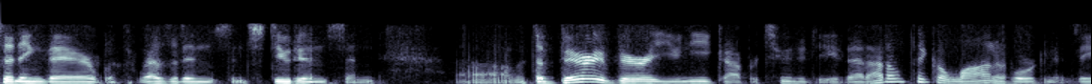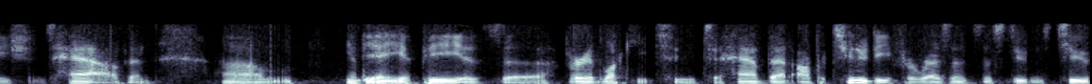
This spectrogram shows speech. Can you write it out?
sitting there with residents and students, and uh, it's a very, very unique opportunity that I don't think a lot of organizations have. And um, you know, the AAFP is uh, very lucky to to have that opportunity for residents and students to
